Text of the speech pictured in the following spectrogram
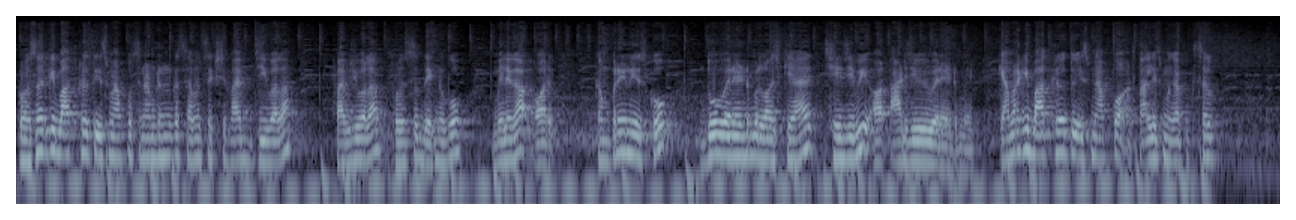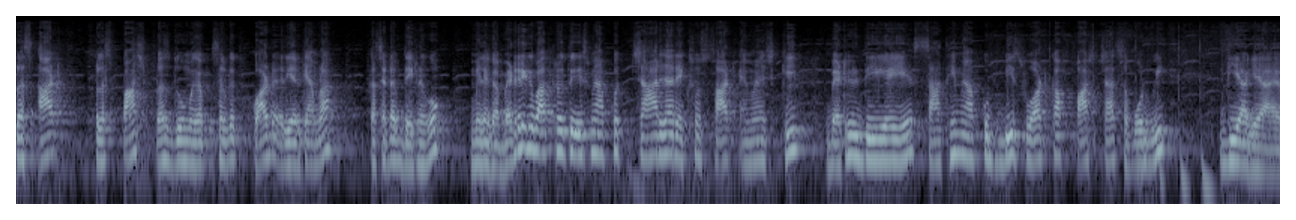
प्रोसेसर की बात करें तो इसमें आपको स्नैपड्रैगन का 765G वाला 5G वाला प्रोसेसर देखने को मिलेगा और कंपनी ने इसको दो वेरिएंट में लॉन्च किया है छः जी और आठ जी वेरिएंट में। कैमरा की बात करें तो इसमें आपको अड़तालीस मेगापिक्सल प्लस आठ प्लस पाँच प्लस दो मेगापिक्सल का क्वाड रियर कैमरा का सेटअप देखने को मिलेगा। बैटरी की बात करें तो इसमें आपको चार हज़ार की बैटरी दी गई है। साथ ही में आपको 20 वाट का फास्ट चार्ज सपोर्ट भी दिया गया है।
